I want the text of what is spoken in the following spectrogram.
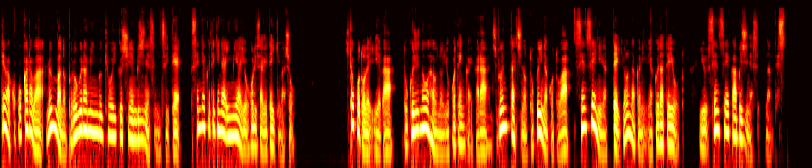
では、ここからは、ルンバのプログラミング教育支援ビジネスについて、戦略的な意味合いを掘り下げていきましょう。一言で言えば、独自ノウハウの横展開から自分たちの得意なことは先生になって世の中に役立てようという先生化ビジネスなんです。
